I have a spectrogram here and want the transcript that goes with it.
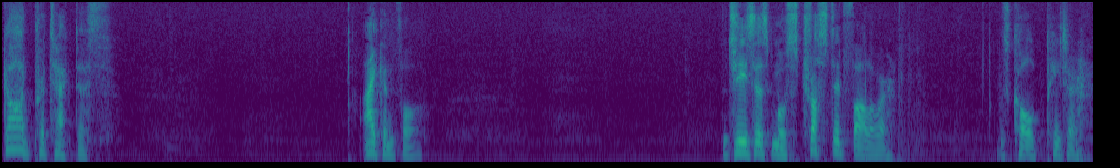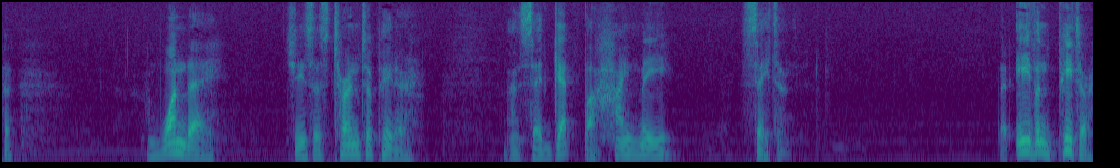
God, protect us. I can fall. Jesus' most trusted follower was called Peter. and one day, Jesus turned to Peter and said, Get behind me, Satan. That even Peter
